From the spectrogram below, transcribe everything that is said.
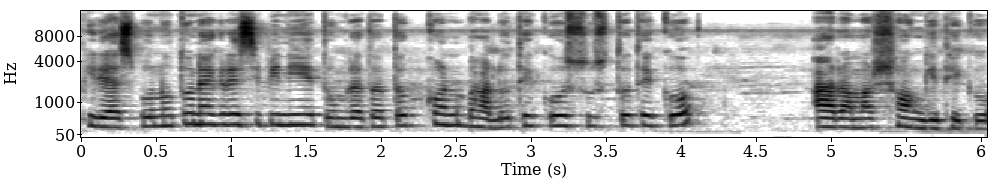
ফিরে আসব নতুন এক রেসিপি নিয়ে। তোমরা ততক্ষণ ভালো থেকো, সুস্থ থেকো, আর আমার সঙ্গে থেকো।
